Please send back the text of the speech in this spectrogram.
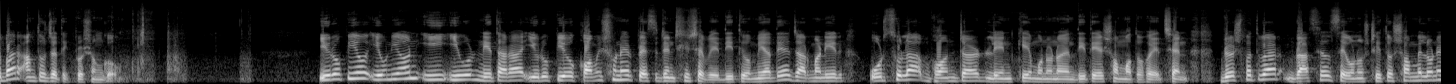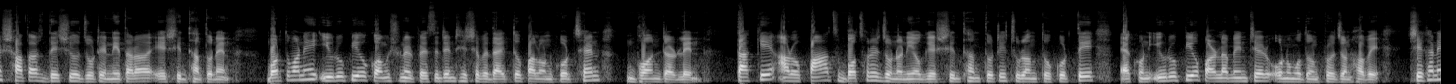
এবার আন্তর্জাতিক প্রসঙ্গ। ইউরোপীয় ইউনিয়ন ইউর নেতারা ইউরোপীয় কমিশনের প্রেসিডেন্ট হিসেবে দ্বিতীয় মেয়াদে জার্মানির উর্সুলা ভন্টার লেনকে মনোনয়ন দিতে সম্মত হয়েছেন। বৃহস্পতিবার ব্রাসেলসে অনুষ্ঠিত সম্মেলনে সাতাশ দেশীয় জোটের নেতারা এ সিদ্ধান্ত নেন। বর্তমানে ইউরোপীয় কমিশনের প্রেসিডেন্ট হিসেবে দায়িত্ব পালন করছেন ভন্টার লেন। তাকে আরও পাঁচ বছরের জন্য নিয়োগের সিদ্ধান্তটি চূড়ান্ত করতে এখন ইউরোপীয় পার্লামেন্টের অনুমোদন প্রয়োজন হবে। সেখানে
